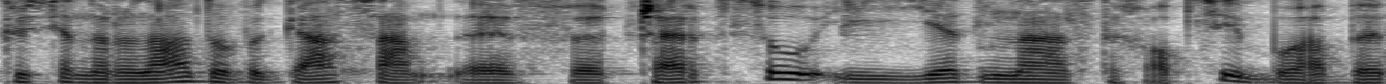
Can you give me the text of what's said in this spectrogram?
Cristiano Ronaldo wygasa w czerwcu i jedna z tych opcji byłaby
